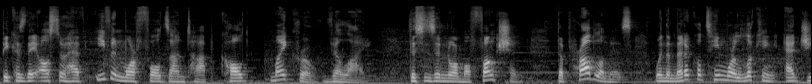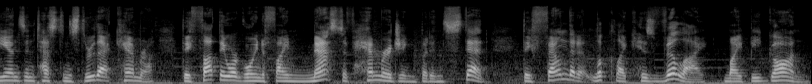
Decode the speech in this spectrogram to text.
because they also have even more folds on top called microvilli. This is a normal function. The problem is, when the medical team were looking at GN's intestines through that camera, they thought they were going to find massive hemorrhaging, but instead, they found that it looked like his villi might be gone.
